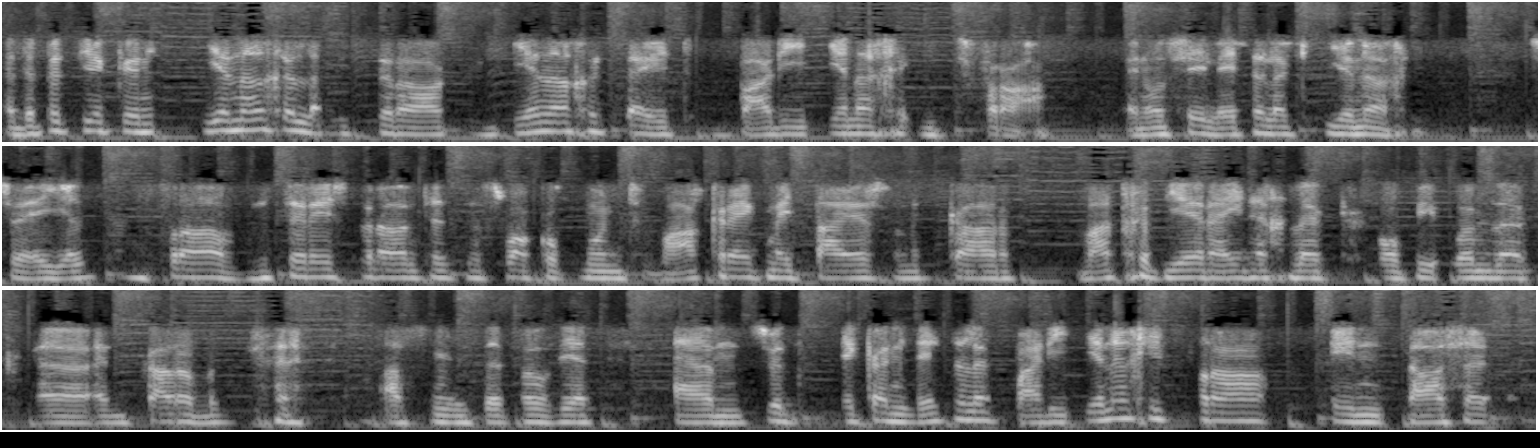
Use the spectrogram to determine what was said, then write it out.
En dit beteken enige luisteraar enige tyd wat die enige iets vra. En ons sê letterlik enige. So jy vra watter restaurant is in Swakopmund, waar kry ek my tyres van 'n kar? Wat gebeur eindiglik op die oomblik uh, in Karoo as mens dit wil weet. Ehm um, so ek kan letterlik by die enigiets vra en daar's 'n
